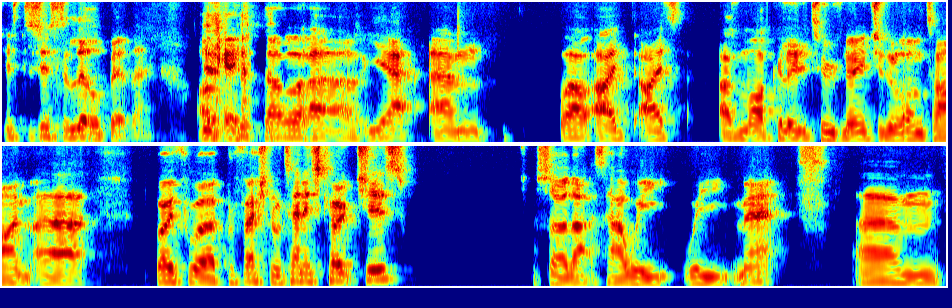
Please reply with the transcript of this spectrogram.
Just, just a little bit then. Yeah. Okay, so uh, yeah. Um, well, I, I, as Mark alluded to, we've known each other a long time. Uh, both were professional tennis coaches, so that's how we we met. Um,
